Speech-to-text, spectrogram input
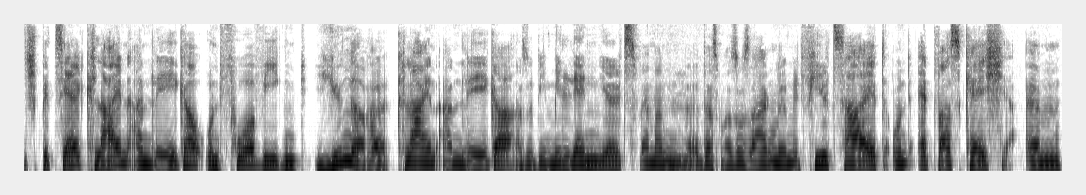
speziell Kleinanleger und vorwiegend jüngere Kleinanleger, also die Millennials, wenn man äh, das mal so sagen will, mit viel Zeit und etwas Cash, ähm,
